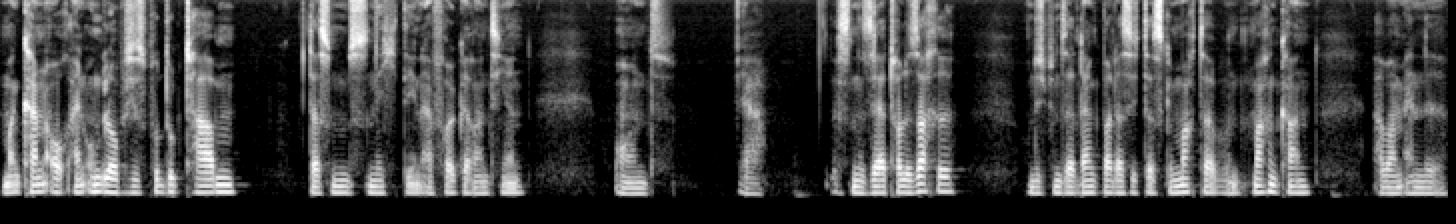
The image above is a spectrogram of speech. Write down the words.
man kann auch ein unglaubliches Produkt haben, das muss nicht den Erfolg garantieren. Und ja, das ist eine sehr tolle Sache und ich bin sehr dankbar, dass ich das gemacht habe und machen kann. Aber am Ende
